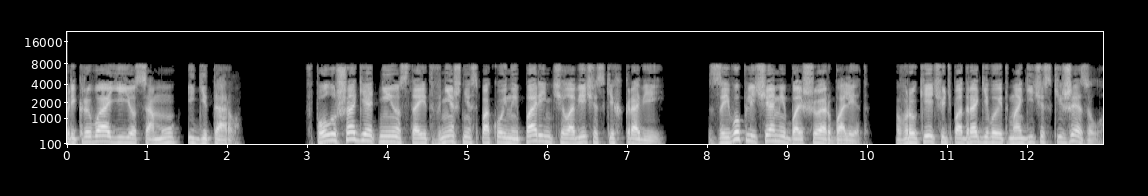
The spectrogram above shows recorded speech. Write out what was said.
прикрывая ее саму и гитару. В полушаге от нее стоит внешне спокойный парень человеческих кровей. За его плечами большой арбалет. В руке чуть подрагивает магический жезл.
